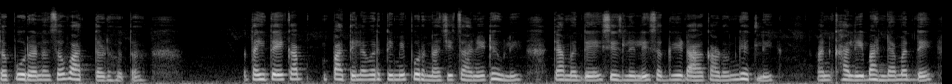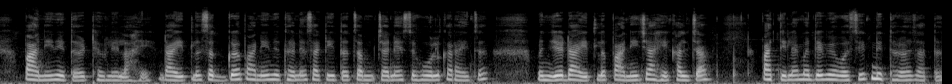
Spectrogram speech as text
तर पुरण असं वातड होतं. आता इथे एका पातेल्यावरती मी पुरणाची चाणी ठेवली. त्यामध्ये शिजलेली सगळी डाळ काढून घेतली. आणि खाली भांड्यामध्ये पाणी नितळत ठेवलेलं आहे. डाळीतलं सगळं पाणी निथळण्यासाठी इथं चमच्याने असे होल करायचं. म्हणजे डाळीतलं पाणी जे आहे खालच्या पातेल्यामध्ये व्यवस्थित निथळलं जातं.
